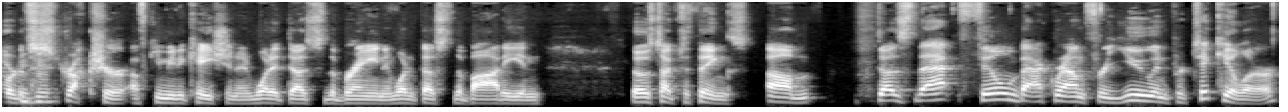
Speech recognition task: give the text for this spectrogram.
sort of mm-hmm. structure of communication and what it does to the brain and what it does to the body and those types of things. Um, does that film background for you in particular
